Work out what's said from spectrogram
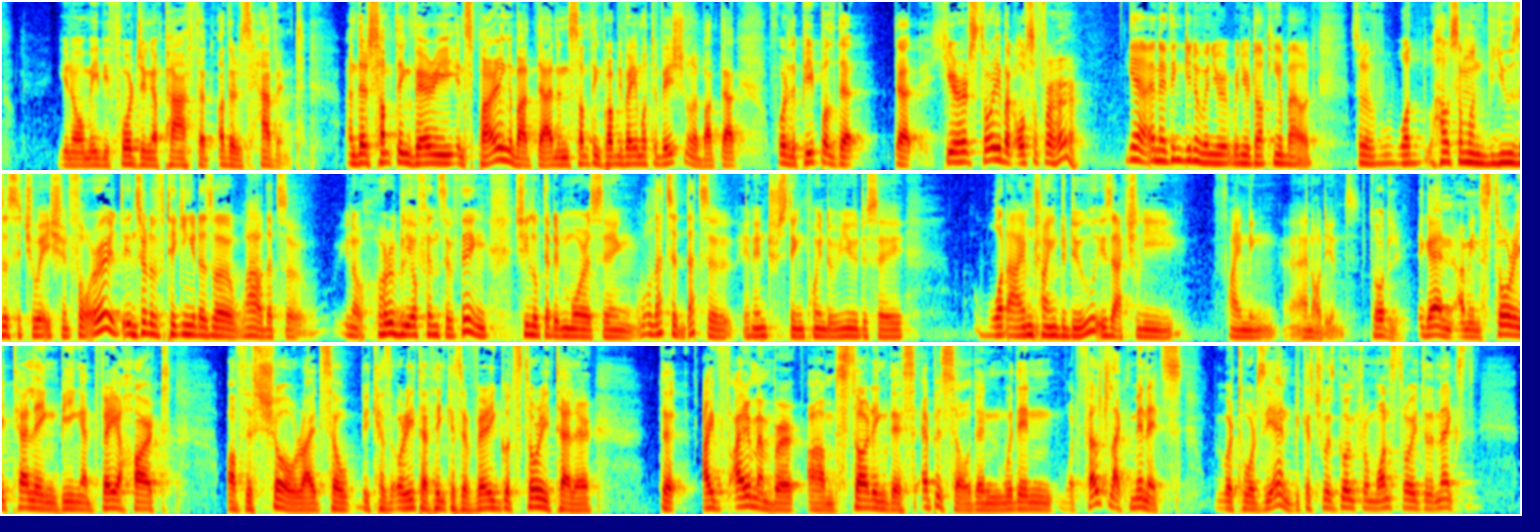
You know, maybe forging a path that others haven't. And there's something very inspiring about that, and something probably very motivational about that for the people that that hear her story, but also for her. Yeah, and I think you know when you're when you're talking about sort of what how someone views a situation for her instead of taking it as a wow that's a you know horribly offensive thing she looked at it more as saying well that's a that's a, an interesting point of view to say what i'm trying to do is actually finding an audience. Totally. Again i mean storytelling being at the very heart of this show right? So because orita i think is a very good storyteller. That I I remember um, starting this episode, and within what felt like minutes, we were towards the end because she was going from one story to the next,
